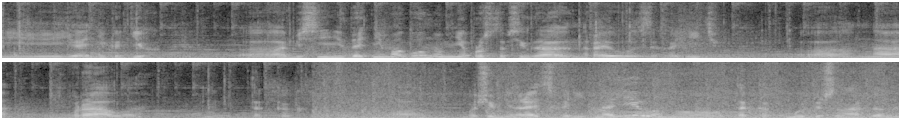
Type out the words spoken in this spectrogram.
И я никаких а, объяснений дать не могу, но мне просто всегда нравилось заходить а, направо. Ну, так как... Вообще мне нравится ходить налево, но так как мой персонаж в данный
